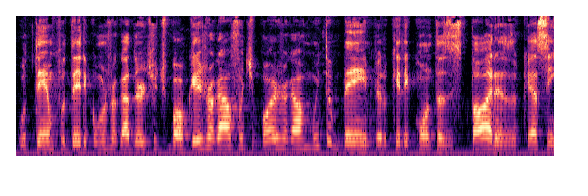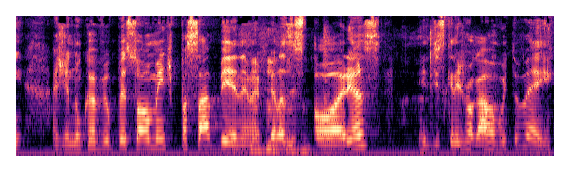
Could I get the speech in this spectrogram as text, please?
o tempo dele como jogador de futebol. Porque ele jogava futebol e jogava muito bem, pelo que ele conta as histórias. Porque assim, a gente nunca viu pessoalmente pra saber, né? Mas pelas histórias, ele disse que ele jogava muito bem.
